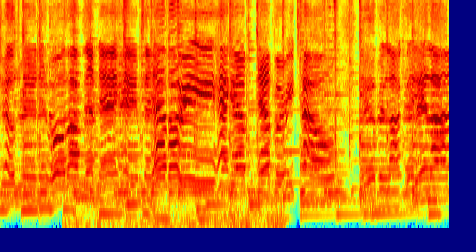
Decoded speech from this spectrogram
Children and all of their names, and every hangup in every town, every lock that they lock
